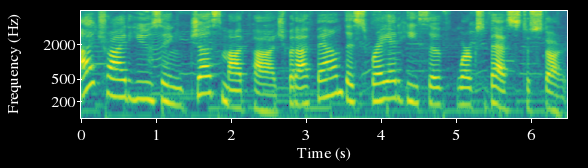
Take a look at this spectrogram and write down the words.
I tried using just Mod Podge, but I found this spray adhesive works best to start.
